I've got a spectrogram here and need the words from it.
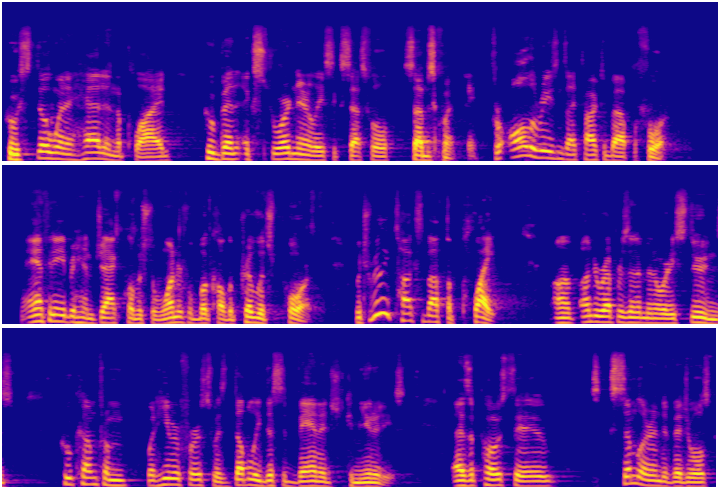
who still went ahead and applied who've been extraordinarily successful subsequently for all the reasons I talked about before. Anthony Abraham Jack published a wonderful book called The Privileged Poor, which really talks about the plight of underrepresented minority students who come from what he refers to as doubly disadvantaged communities, as opposed to similar individuals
